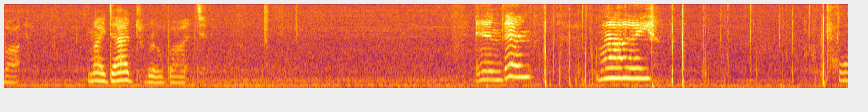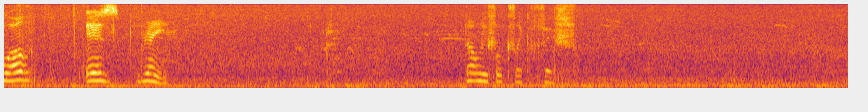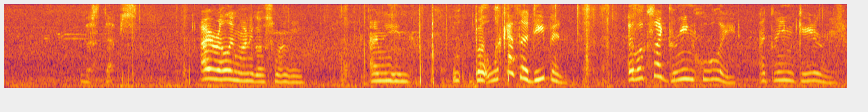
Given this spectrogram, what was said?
robot. My dad's robot. And then my pool is green. That leaf looks like a fish. The steps. Really want to go swimming. I mean, but look at the deep end. It looks like green Kool-Aid, a green Gatorade.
